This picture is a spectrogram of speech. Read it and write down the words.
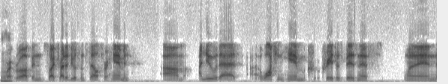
Mm-hmm. where I grew up, and so I tried to do some sales for him, and um, I knew that uh, watching him cr- create this business when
